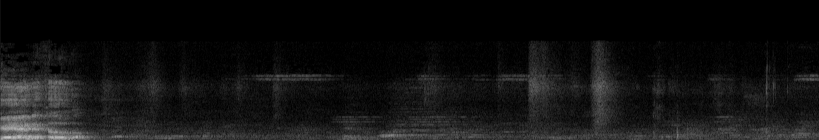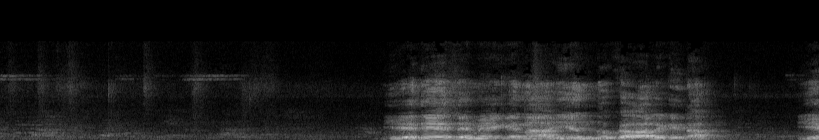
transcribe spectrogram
గేయాన్ని చదువుదాం. ఏ దేశమెగినా ఎందుకాలిడినా ఏ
